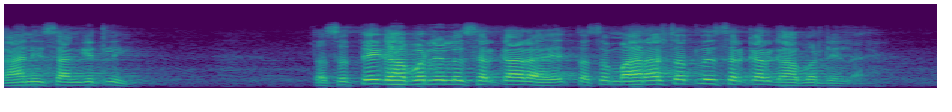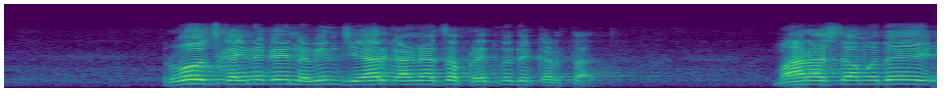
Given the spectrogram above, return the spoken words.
कहाणी सांगितली तसं ते घाबरलेलं सरकार आहे तसं महाराष्ट्रातलं सरकार घाबरलेलं आहे. रोज काही ना काही नवीन जी आर काढण्याचा प्रयत्न ते करतात. महाराष्ट्रामध्ये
